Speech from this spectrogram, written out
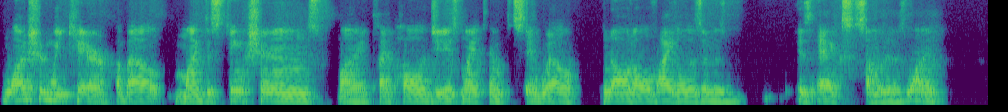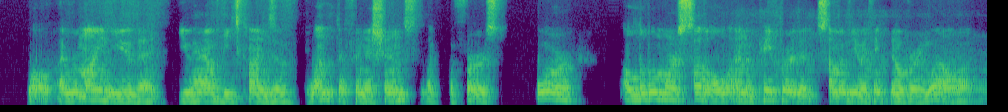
why should we care about my distinctions, my typologies, my attempt to say, well, not all vitalism is is X, some of it is Y. Well, I remind you that you have these kinds of blunt definitions, like the first, or a little more subtle, and a paper that some of you I think know very well,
